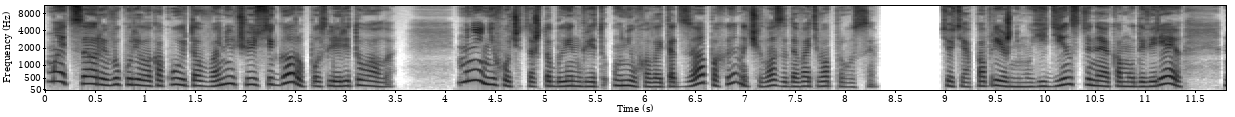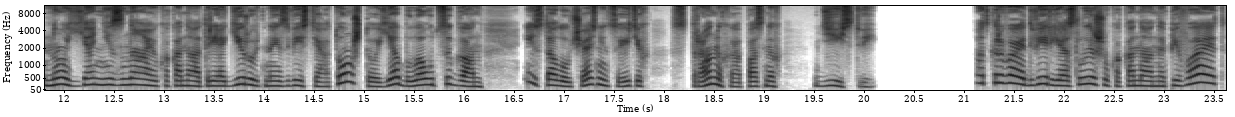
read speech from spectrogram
Мать Сары выкурила какую-то вонючую сигару после ритуала. Мне не хочется, чтобы Ингрид унюхала этот запах и начала задавать вопросы. Тётя по-прежнему единственная, кому доверяю, но я не знаю, как она отреагирует на известие о том, что я была у цыган и стала участницей этих странных и опасных действий. Открывая дверь, я слышу, как она напевает,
